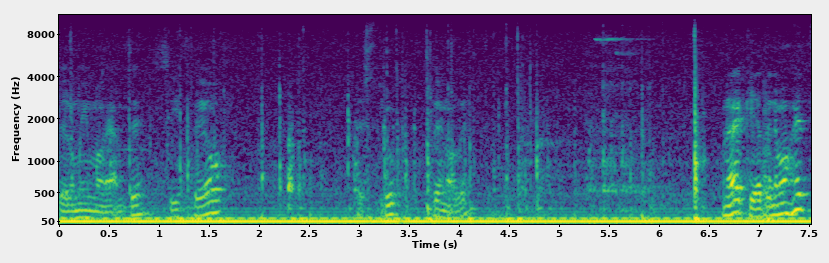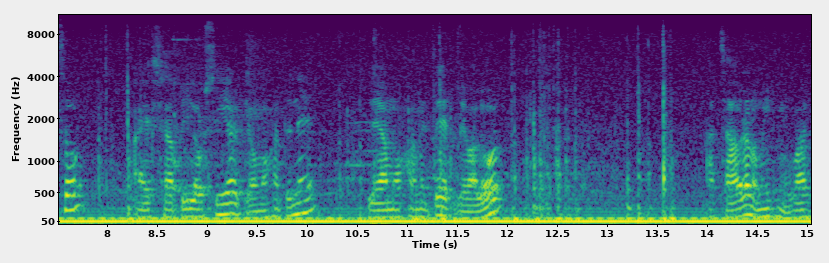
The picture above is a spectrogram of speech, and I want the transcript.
de lo mismo de antes, si co struct de node. Una vez que ya tenemos esto, a esa pila auxiliar que vamos a tener, le vamos a meter de valor ahora lo mismo, ¿vale?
